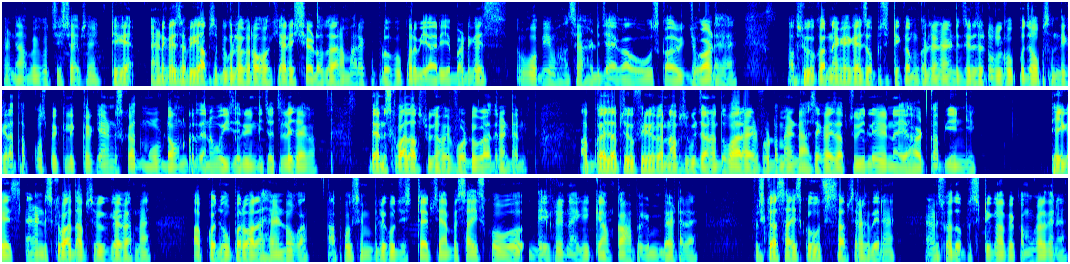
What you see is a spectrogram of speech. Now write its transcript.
एंड यहाँ पे कुछ इस टाइप से। ठीक है? एंड गाइस अभी आप सभी को लग रहा होगा कि यार ये शेडो तो यार हमारे कपड़ों के ऊपर भी आ रही है। बट गाइस वो भी वहाँ से हट जाएगा। वो उसका जुगाड़ है। आप सभी को करना है क्या? ओपोसिटी कम कर लेना एंड ज़ीरो से टूल के ऊपर जो ऑप्शन दिख रहा था आपको उस पर क्लिक करके एंड उसके बाद मूव डाउन कर देना। वो इजीली नीचे चले जाएगा। देन उसके बाद आप सभी यहाँ पे फ़ोटो कर देना डन अब गाइस आपसे फिर करना आप को जाना दोबारा एड फ़ोटो में। एंड यहाँ से गाइस आप सभी ले लेना ये हर्ट का PNG ठीक है एंड उसके बाद आप सभी को क्या करना है? आपका जो ऊपर वाला हैंड होगा, आपको सिंपली कुछ इस टाइप से यहाँ पे साइज़ को देख लेना है कि क्या, कहाँ पे बेटर है। फिर उसके बाद साइज़ को उस हिसाब से रख देना है एंड उसके बाद ओपोसिटी को यहाँ पे कम कर देना है,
